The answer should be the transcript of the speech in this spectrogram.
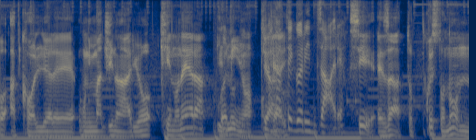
a cogliere un immaginario che non era il Quello mio che- chiaro. ok? Categorizzare. Sì, esatto. Questo non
